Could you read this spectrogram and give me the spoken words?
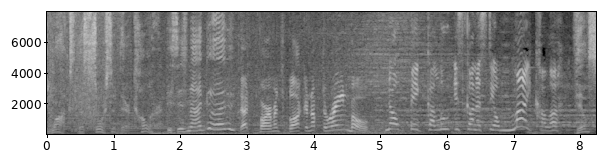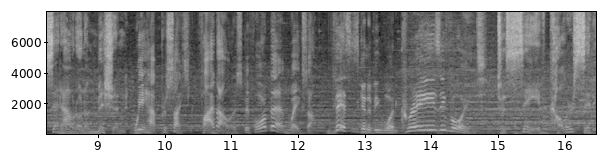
blocks the source of their color, This is not good. That varmint's blocking up the rainbow. No big galoot is gonna steal my color. they'll set out on a mission We have precisely five hours before Ben wakes up. This is gonna be one crazy voyage. to save Color City.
